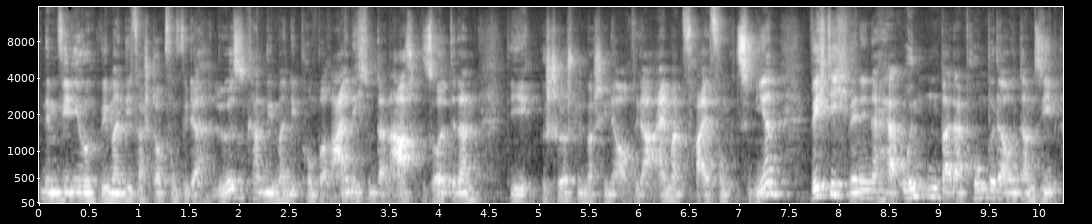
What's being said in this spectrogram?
in dem Video, wie man die Verstopfung wieder lösen kann, wie man die Pumpe reinigt und danach sollte dann die Geschirrspülmaschine auch wieder einwandfrei funktionieren. Wichtig, wenn ihr nachher unten bei der Pumpe da unterm Sieb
